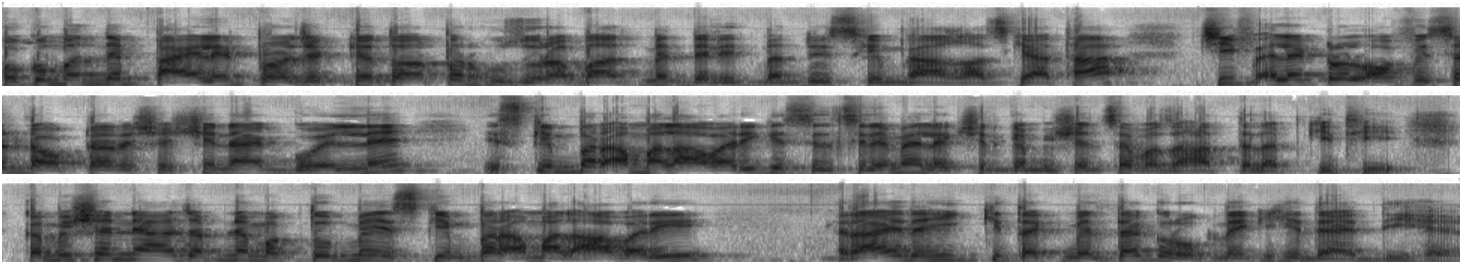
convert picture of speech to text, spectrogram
حکومت نے پائلٹ پروجیکٹ کے طور پر حضور آباد میں دلت بندھو اسکیم کا آغاز کیا تھا۔ Chief electoral officer doctor Shashi Naik Goel نے اسکیم پر عمل آوری کے سلسلے میں الیکشن کمیشن سے وضاحت طلب کی تھی۔ کمیشن نے آج اپنے مکتوب میں اسکیم پر عمل آوری رائے دہی کی تکمیل تک روکنے کی ہدایت دی ہے۔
